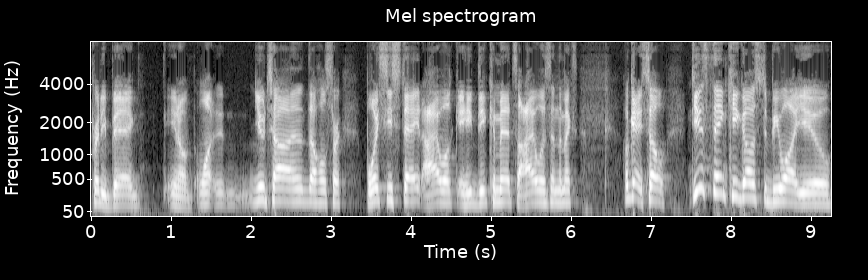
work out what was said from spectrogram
pretty big. You know, Utah, the whole story. Boise State, Iowa, he decommits. Iowa's in the mix. Okay, so do you think he goes to BYU?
